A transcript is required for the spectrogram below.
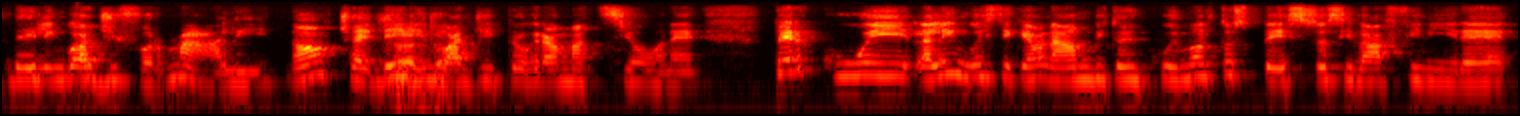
dei linguaggi formali, no? Cioè dei certo. linguaggi di programmazione. Per cui la linguistica è un ambito in cui molto spesso si va a finire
